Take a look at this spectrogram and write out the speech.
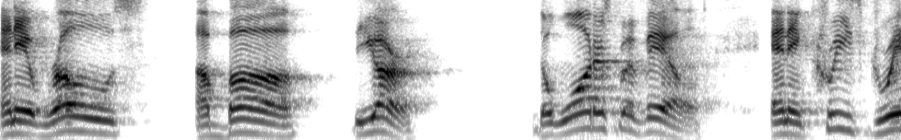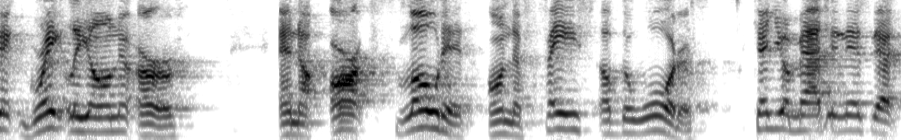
and it rose above the earth. The waters prevailed and increased great, greatly on the earth, and the ark floated on the face of the waters. Can you imagine this? That,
